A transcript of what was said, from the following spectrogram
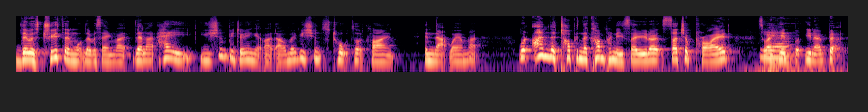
there was truth in what they were saying. Like they're like, hey, you shouldn't be doing it like that, or maybe you shouldn't talk to the client in that way. I'm like, well, I'm the top in the company, so you know, it's such a pride. So I Yeah. hid, but you know, but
